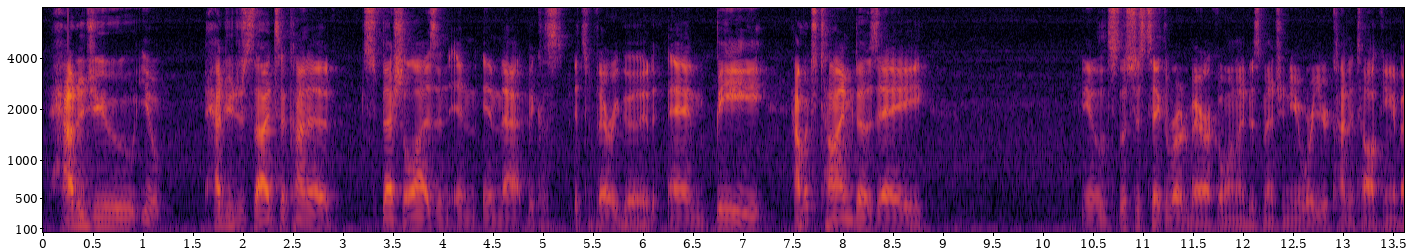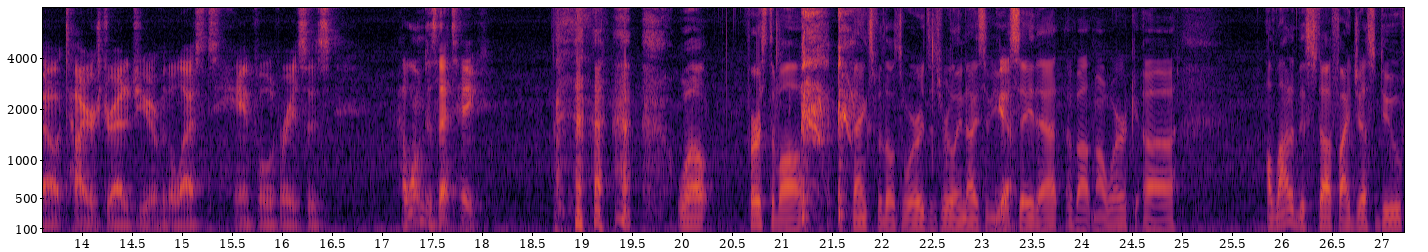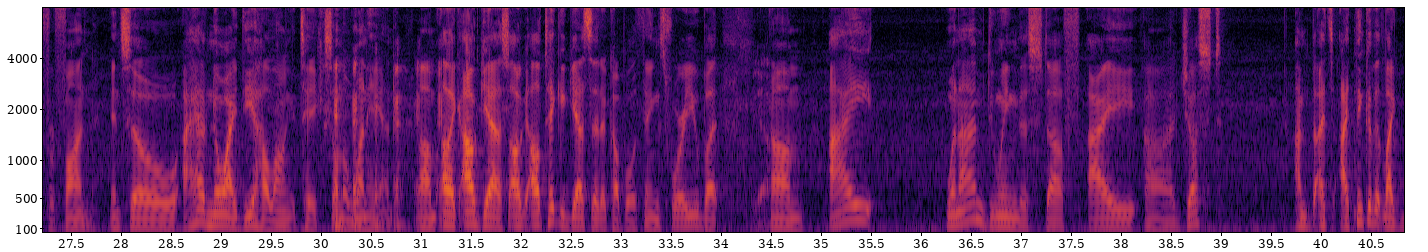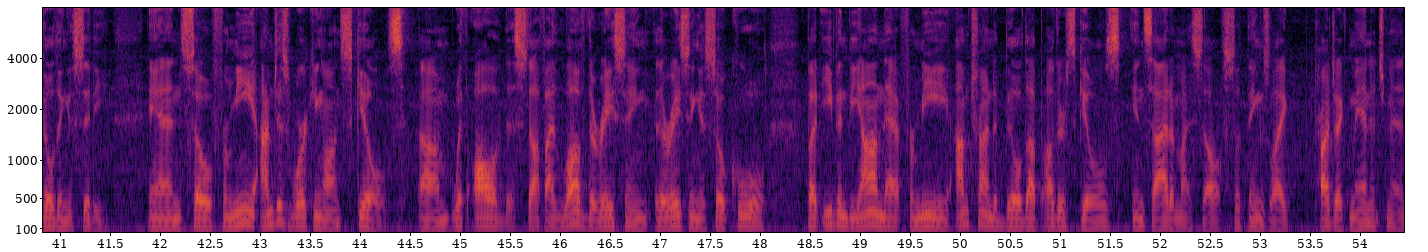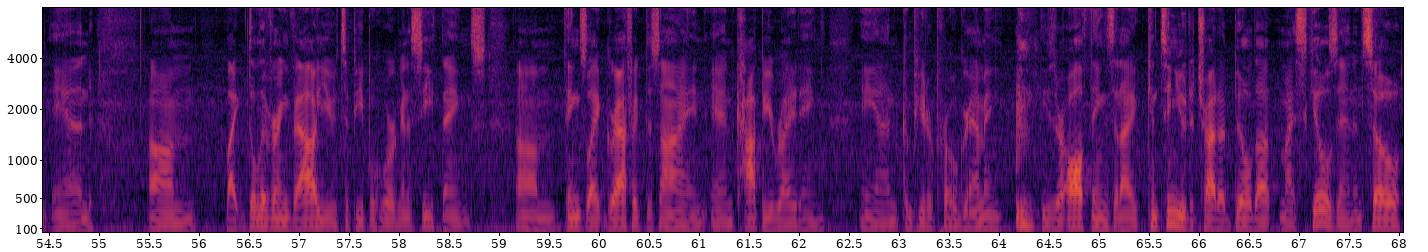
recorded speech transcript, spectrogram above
how did you you know how did you decide to kind of specialize in, in in that? Because it's very good. And b how much time does a you know let's let's just take the road america one i just mentioned you where you're kind of talking about tire strategy over the last handful of races how long does that take well first of all thanks for those words it's really nice of you Yeah. to say that about my work uh, a lot of this stuff I just do for fun, and so I have no idea how long it takes. On the one hand, um, like I'll guess, I'll, I'll take a guess at a couple of things for you, but Yeah. um, I, when I'm doing this stuff, I uh, just, I'm, I, think of it like building a city. And so for me, I'm just working on skills um, with all of this stuff. I love the racing. The racing is so cool. But even beyond that, for me, I'm trying to build up other skills inside of myself. So things like project management and um, like delivering value to people who are going to see things. Um, things like graphic design and copywriting and computer programming. These are all things that I continue to try to build up my skills in. And so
